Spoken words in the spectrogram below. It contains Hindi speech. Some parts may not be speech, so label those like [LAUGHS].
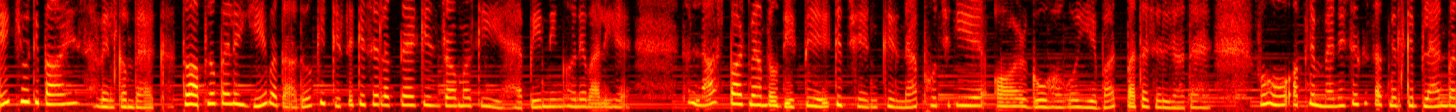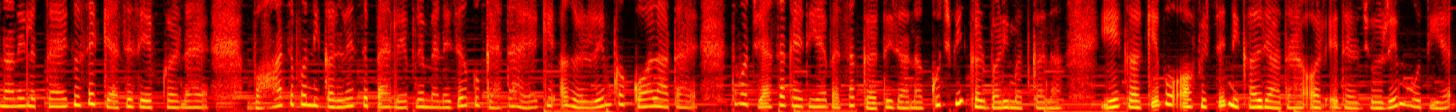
Hey cutie pies welcome back तो आप लोग पहले ये बता दो कि किसे किसे लगता है कि इस ड्रामा की हैप्पी एंडिंग होने वाली है। तो लास्ट पार्ट में हम लोग देखते हैं कि चेंग किडनैप हो चुकी है और गोहा को ये बात पता चल जाता है। वो अपने मैनेजर के साथ मिलकर प्लान बनाने लगता है कि उसे कैसे सेव करना है। वहाँ से वो निकलने से पहले अपने मैनेजर को कहता है कि अगर रिम का कॉल आता है तो वो जैसा कहती है वैसा करते जाना, कुछ भी गड़बड़ी मत करना। ये करके वो ऑफ़िस से निकल जाता है और इधर जो रिम होती है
